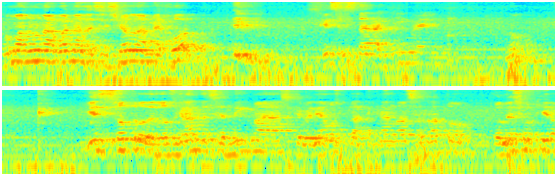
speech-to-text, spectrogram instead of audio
Toman una buena decisión, la mejor, que es estar aquí, güey, ¿no? Y ese es otro de los grandes enigmas que veníamos platicando hace rato. Con eso quiero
